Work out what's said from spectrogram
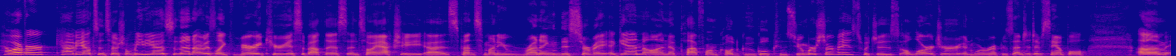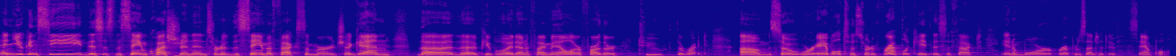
however, caveats in social media, so then I was like very curious about this, and so I actually uh, spent some money running this survey again on a platform called Google Consumer Surveys, which is a larger and more representative sample. Um, and you can see this is the same question and sort of the same effects emerge. Again, the, the people who identify male are farther to the right. Um, so we're able to sort of replicate this effect in a more representative sample.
